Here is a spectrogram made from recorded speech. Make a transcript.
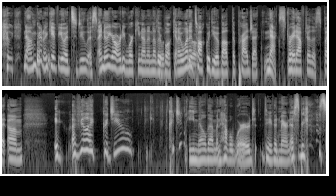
now I'm going to give you a to do list. I know you're already working on another yeah. book, and I want to yeah. talk with you about the project next, right after this. But um, it, I feel like could you could you email them and have a word, David Maraniss? Because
